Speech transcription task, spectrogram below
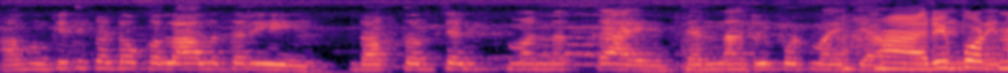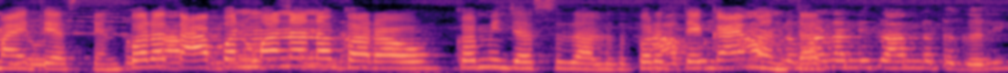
आपण किती का डोकं लावलं तरी डॉक्टरच्या म्हणत काय त्यांना रिपोर्ट माहिती आहे. हा आपल्याला रिपोर्ट नाही माहिती. असते. परत आपण मनानं ना. करावं. कमी जास्त झालं तर परत ते आपण काय म्हणतात? मनानेच आणलं तर घरी.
